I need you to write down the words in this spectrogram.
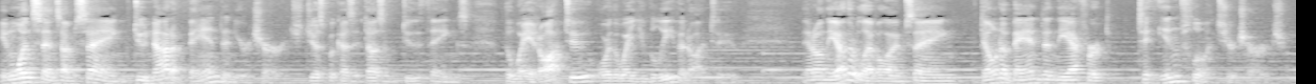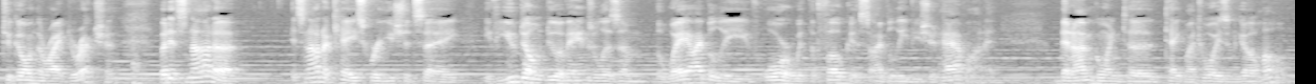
in one sense I'm saying do not abandon your church just because it doesn't do things the way it ought to or the way you believe it ought to. And on the other level I'm saying don't abandon the effort to influence your church to go in the right direction. But it's not a it's not a case where you should say if you don't do evangelism the way I believe or with the focus I believe you should have on it, then I'm going to take my toys and go home.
